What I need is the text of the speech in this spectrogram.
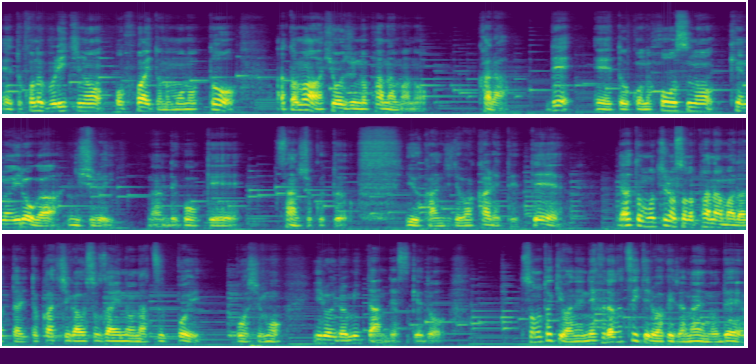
えっ、と、このブリーチのオフホワイトのものと、あとまあ、標準のパナマのカラーで、えっ、と、このホースの毛の色が2種類なんで合計3色という感じで分かれてて、であともちろんそのパナマだったりとか違う素材の夏っぽい帽子もいろいろ見たんですけど、その時はね、値札がついてるわけじゃないので、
